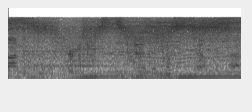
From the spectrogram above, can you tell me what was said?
ます。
